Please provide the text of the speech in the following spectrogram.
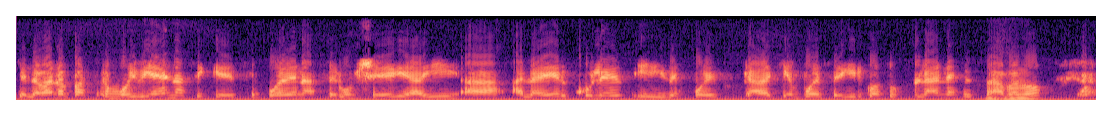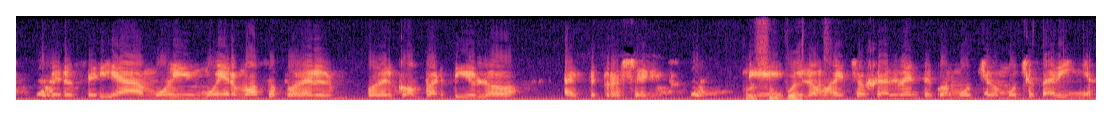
se la van a pasar muy bien, así que se pueden hacer un llegue ahí a, la Hércules y después cada quien puede seguir con sus planes de sábado, pero sería muy muy hermoso poder poder compartirlo a este proyecto. Por supuesto. lo hemos hecho realmente con mucho mucho cariño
